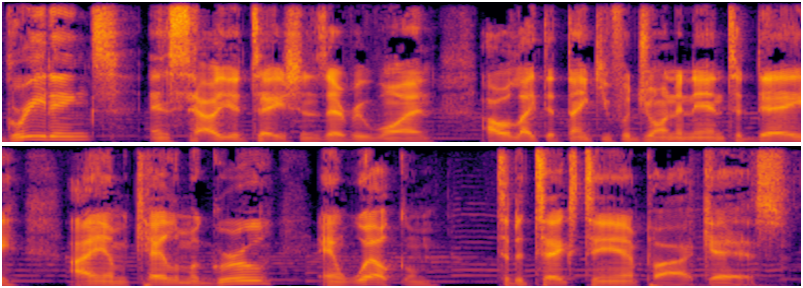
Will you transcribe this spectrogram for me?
Greetings and salutations, everyone. I would like to thank you for joining in today. I am Caleb McGrew, and welcome to the Text 10 podcast.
